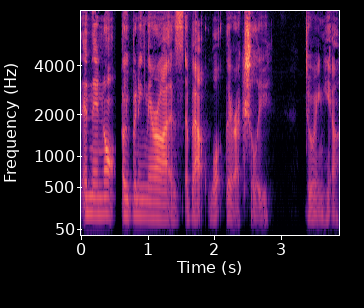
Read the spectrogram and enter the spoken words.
and they're not opening their eyes about what they're actually doing here.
